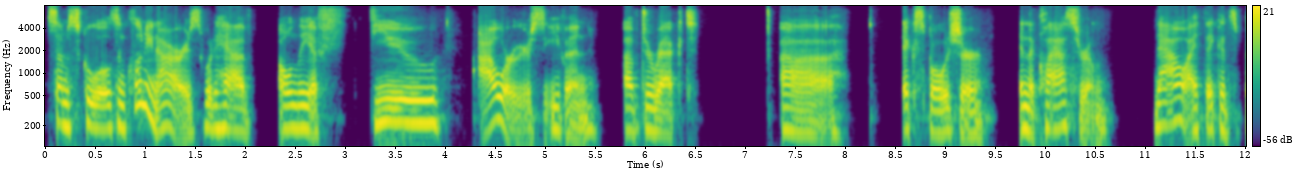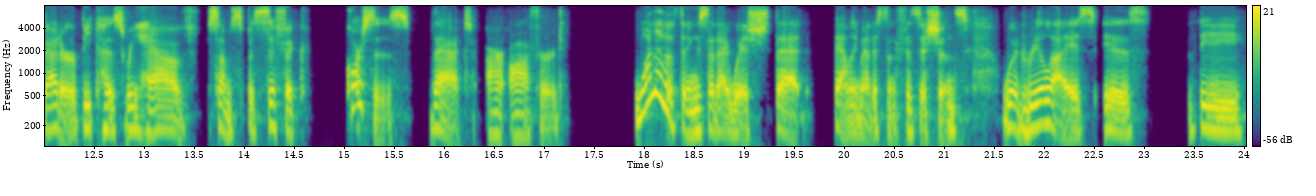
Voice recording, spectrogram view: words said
Some schools, including ours, would have only a few hours even of direct uh, exposure in the classroom. Now I think it's better because we have some specific courses that are offered. One of the things that I wish that family medicine physicians would realize is the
